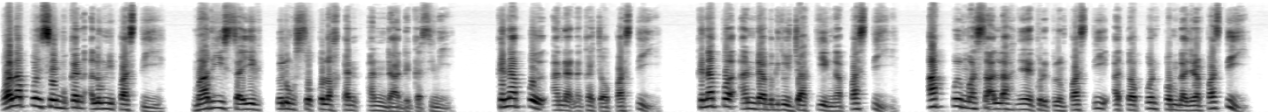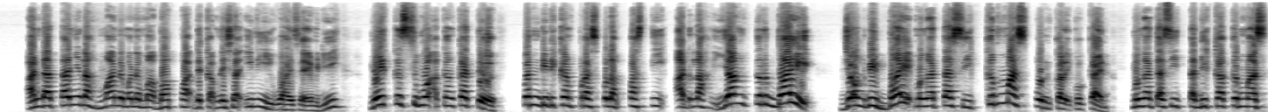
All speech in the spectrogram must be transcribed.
Walaupun saya bukan alumni pasti, mari saya tolong sekolahkan anda dekat sini. Kenapa anda nak kacau pasti? Kenapa anda begitu jaki dengan pasti? Apa masalahnya kurikulum pasti ataupun pembelajaran pasti? Anda tanyalah mana-mana mak bapak dekat Malaysia ini, wahai saya Medi. Mereka semua akan kata pendidikan prasekolah pasti adalah yang terbaik. Jauh lebih baik mengatasi kemas pun kalau ikutkan. Mengatasi tadika kemas,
